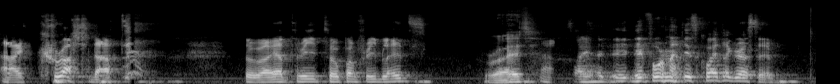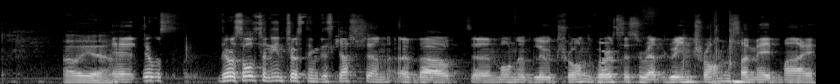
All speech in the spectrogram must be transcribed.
I crushed that. so I had three top and three blades. Right. So I, the format is quite aggressive. Oh yeah. Uh, there was there was also an interesting discussion about uh, mono blue Tron versus red green Tron. So I made my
